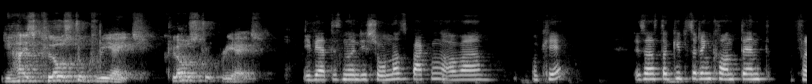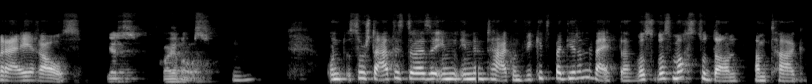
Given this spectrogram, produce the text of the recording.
Die heißt Close to Create. Close to Create. Ich werde das nur in die Shownotes packen, aber okay. Das heißt, da gibst du den Content frei raus. Yes, frei raus. Mhm. Und so startest du also in, in den Tag. Und wie geht's bei dir dann weiter? Was, was machst du dann am Tag?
